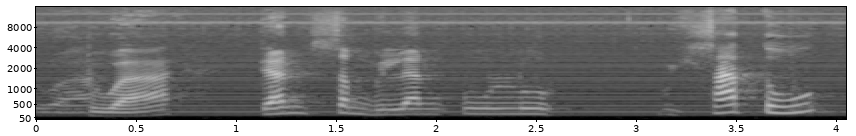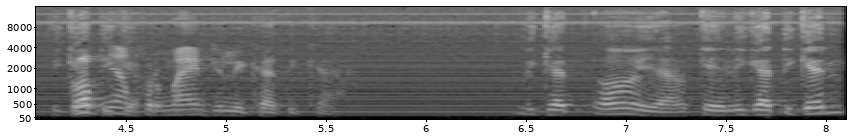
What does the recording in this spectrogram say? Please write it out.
Dua. 2 dan 91 Liga klub tiga. yang bermain di Liga 3. Liga Oh ya, oke. Liga 3 ini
